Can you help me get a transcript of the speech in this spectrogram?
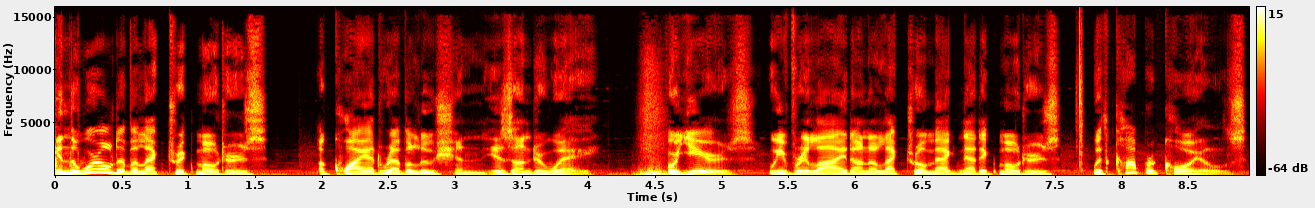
In the world of electric motors, a quiet revolution is underway. For years, we've relied on electromagnetic motors with copper coils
